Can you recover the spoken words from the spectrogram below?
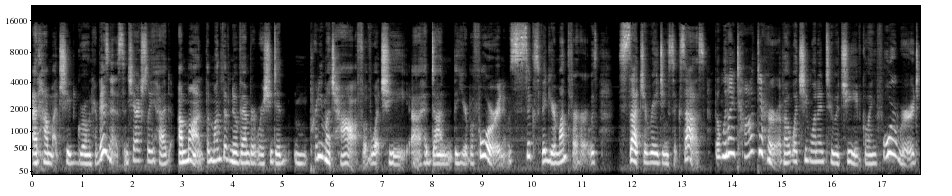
at how much she'd grown her business. And she actually had a month, the month of November, where she did pretty much half of what she uh, had done the year before. And it was six figure month for her. It was such a raging success. But when I talked to her about what she wanted to achieve going forward,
